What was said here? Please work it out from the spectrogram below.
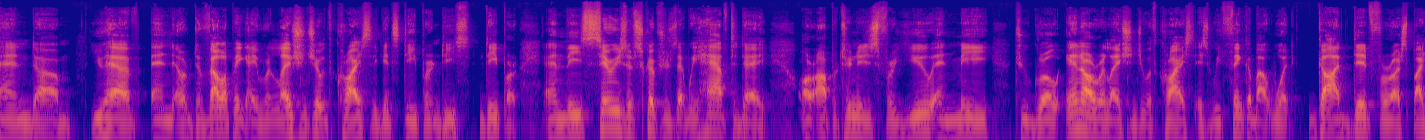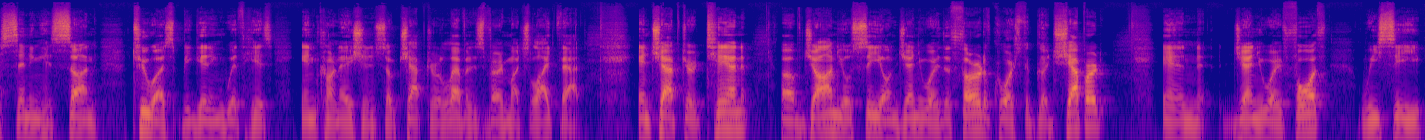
and um, you have and are developing a relationship with Christ that gets deeper and de- deeper. And these series of scriptures that we have today are opportunities for you and me to grow in our relationship with Christ as we think about what God did for us by sending His Son to us, beginning with His incarnation. And so, chapter 11 is very much like that. In chapter 10 of John, you'll see on January the 3rd, of course, the Good Shepherd. In January 4th, we see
